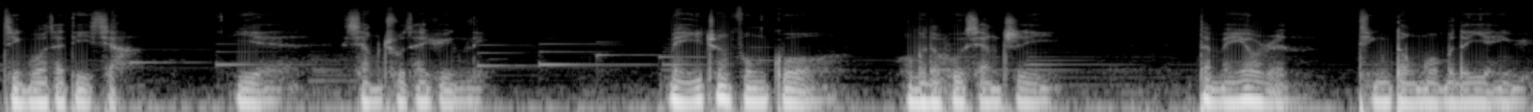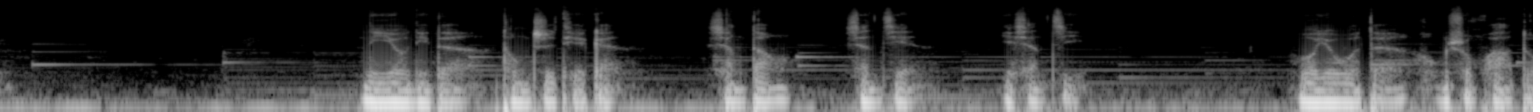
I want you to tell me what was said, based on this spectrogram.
紧握在地下，叶相触在云里。每一阵风过，我们都互相致意，但没有人听懂我们的言语。你有你的铜枝铁杆，像刀。像剑，也像戟。我有我的红树花朵，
